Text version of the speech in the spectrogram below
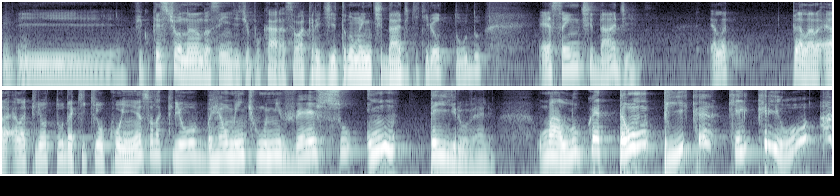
Uhum. E fico questionando assim, de tipo, cara, se eu acredito numa entidade que criou tudo, essa entidade, ela ela, ela, ela criou tudo aqui que eu conheço, ela criou realmente o um universo inteiro, velho. O maluco é tão pica que ele criou a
